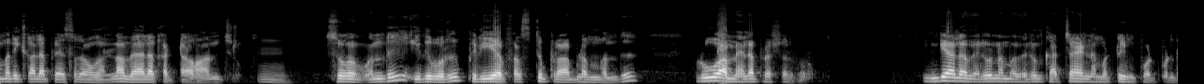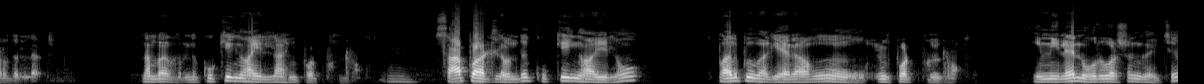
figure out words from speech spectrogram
அமெரிக்காவில் பேசுகிறவங்கெல்லாம் வேலை கட் ஆக ஆரம்பிச்சிடும் ஸோ வந்து இது ஒரு பெரிய ஃபஸ்ட்டு ப்ராப்ளம் வந்து ரூபா மேலே ப்ரெஷர் வரும். இந்தியாவில் வெறும் நம்ம வெறும் கச்சா எண்ணெய் மட்டும் இம்போர்ட் பண்ணுறதில்ல நம்ம இந்த குக்கிங் ஆயில்லாம் இம்போர்ட் பண்ணுறோம் சாப்பாட்டில் வந்து குக்கிங் ஆயிலும் பருப்பு வகையறாவும் இம்போர்ட் பண்ணுறோம் இன்னிலேருந்து ஒரு வருஷம் கழிச்சு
